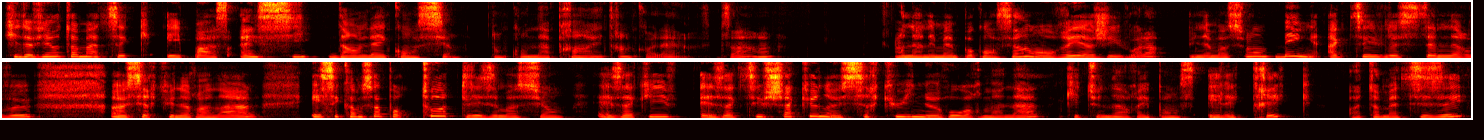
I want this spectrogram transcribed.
qu'il devient automatique et passe ainsi dans l'inconscient. Donc, on apprend à être en colère. C'est bizarre, hein? On n'en est même pas conscient, on réagit. Voilà, une émotion, bing, active le système nerveux, un circuit neuronal. Et c'est comme ça pour toutes les émotions. Elles activent, elles activent chacune un circuit neuro-hormonal, qui est une réponse électrique, automatisée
